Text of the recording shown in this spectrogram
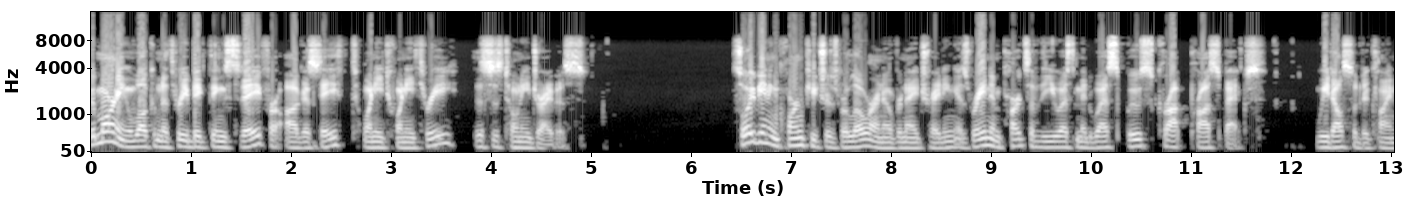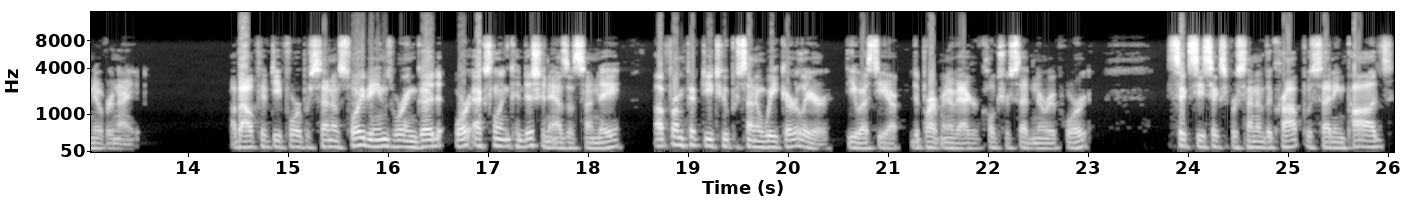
Good morning and welcome to Three Big Things Today for August 8th, 2023. This is Tony Dreibus. Soybean and corn futures were lower in overnight trading as rain in parts of the U.S. Midwest boosts crop prospects. Wheat also declined overnight. About 54% of soybeans were in good or excellent condition as of Sunday, up from 52% a week earlier, the U.S. Department of Agriculture said in a report. 66% of the crop was setting pods,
